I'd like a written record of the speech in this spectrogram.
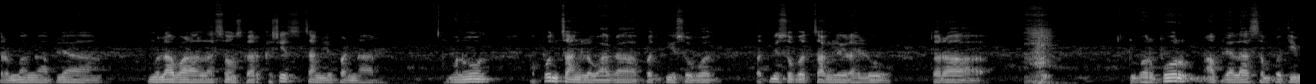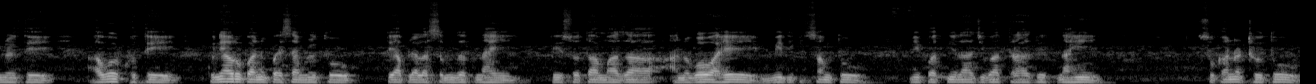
तर मग आपल्या मुलाबाळाला संस्कार कसेच चांगले पडणार? म्हणून आपण चांगलं वागा पत्नीसोबत. पत्नीसोबत चांगले राहिलो तर भरपूर आपल्याला संपत्ती मिळते आवक होते. कुण्या रूपाने पैसा मिळतो ते आपल्याला समजत नाही. ते स्वतः माझा अनुभव आहे. मी देखील सांगतो मी पत्नीला अजिबात त्रास देत नाही. सुखानं ठेवतो.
